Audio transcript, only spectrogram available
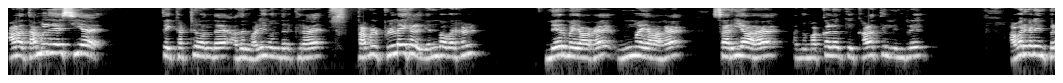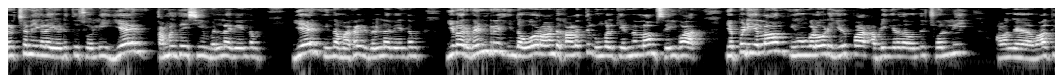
ஆனால் தமிழ் தேசிய தை கற்று வந்த அதன் வழி வந்திருக்கிற தமிழ் பிள்ளைகள் என்பவர்கள் நேர்மையாக உண்மையாக சரியாக அந்த மக்களுக்கு களத்தில் நின்று அவர்களின் பிரச்சனைகளை எடுத்து சொல்லி ஏன் தமிழ் தேசியம் வெல்ல வேண்டும்? ஏன் இந்த மகள் வெல்ல வேண்டும்? இவர் வென்று இந்த ஓராண்டு காலத்தில் உங்களுக்கு என்னெல்லாம் செய்வார்? எப்படியெல்லாம் உங்களோடு இருப்பார்? அப்படிங்கிறத வந்து சொல்லி அவங்க வாக்கு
